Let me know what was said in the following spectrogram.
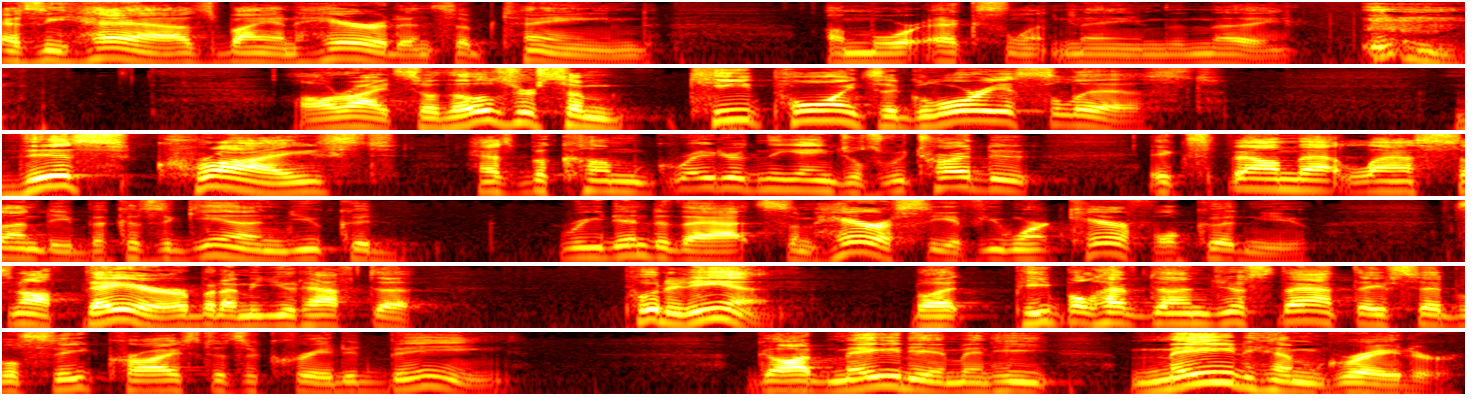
as he has by inheritance obtained a more excellent name than they. All right, so those are some key points, a glorious list. This Christ has become greater than the angels. We tried to expound that last Sunday because, again, you could read into that some heresy if you weren't careful, couldn't you? It's not there, but I mean, you'd have to put it in. But people have done just that. They've said, well, see, Christ is a created being. God made him, and he made him greater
